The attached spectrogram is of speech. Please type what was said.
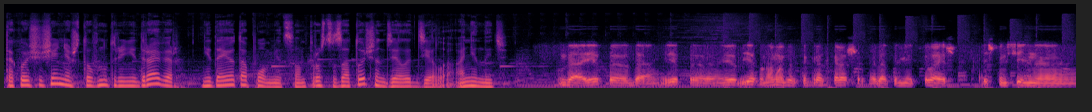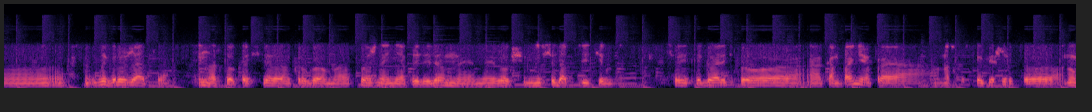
Такое ощущение, что внутренний драйвер не дает опомниться, он просто заточен делать дело, а не ныть. Да, это, да, это, это, на мой взгляд, как раз хорошо, когда ты не успеваешь слишком сильно э, загружаться. Настолько все кругом сложное, неопределенное, ну и, в общем, не всегда позитивное. Если говорить про э, компанию, про московскую биржу, то, ну,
